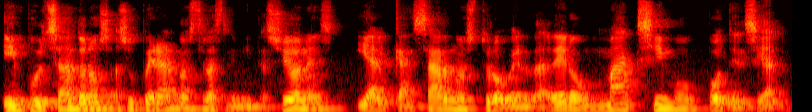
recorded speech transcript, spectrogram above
impulsándonos a superar nuestras limitaciones y alcanzar nuestro verdadero máximo potencial.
